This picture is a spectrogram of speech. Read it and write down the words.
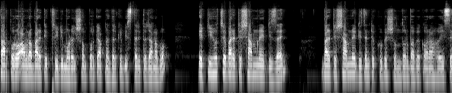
তারপরও আমরা বাড়িটির থ্রি মডেল সম্পর্কে আপনাদেরকে বিস্তারিত জানাব। এটি হচ্ছে বাড়িটির সামনের ডিজাইন বাড়িটির সামনের ডিজাইনটি খুবই সুন্দরভাবে করা হয়েছে।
